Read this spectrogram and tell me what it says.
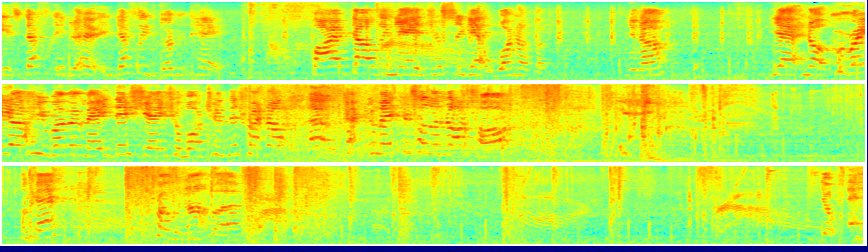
It's definitely, it definitely doesn't take 5,000 years just to get one of them, you know? Yeah, no, Korea, whoever made this shit, you're watching this right now, uh, can you make it so they're not hard? Okay? Probably not, but... Yo, e-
